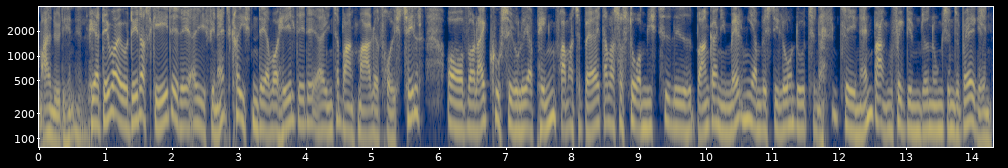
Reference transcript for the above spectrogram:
meget nyttig henhælde. Per, det var jo det, der skete der i finanskrisen, der hvor hele det der interbankmarked frøs til, og hvor der ikke kunne cirkulere penge frem og tilbage. Der var så stor mistillid bankerne imellem. Jamen, hvis de lånte ud til, til en anden bank, fik de dem så nogensinde tilbage igen.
